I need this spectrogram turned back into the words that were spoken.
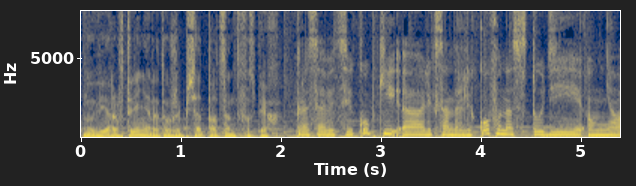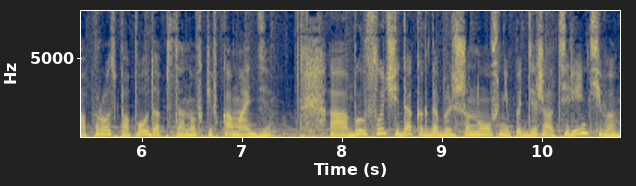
Но вера в тренера – это уже 50% успеха. Красавицы и кубки. А, Александр Легков у нас в студии. У меня вопрос по поводу обстановки в команде. А, Был случай, да, когда Большунов не поддержал Терентьева.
